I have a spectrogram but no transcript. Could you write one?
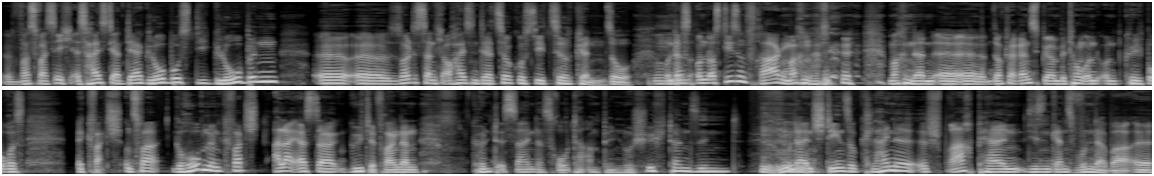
was weiß ich, es heißt ja der Globus, die Globen, äh, äh, sollte es dann nicht auch heißen der Zirkus, die Zirken, so. Und das und aus diesen Fragen machen dann, machen dann äh, äh, Dr. Renzbjörn Beton und, und König Boris äh, Quatsch. Und zwar gehobenen Quatsch allererster Güte. Fragen dann, könnte es sein, dass rote Ampeln nur schüchtern sind? Und da entstehen so kleine äh, Sprachperlen, die sind ganz wunderbar. Äh,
